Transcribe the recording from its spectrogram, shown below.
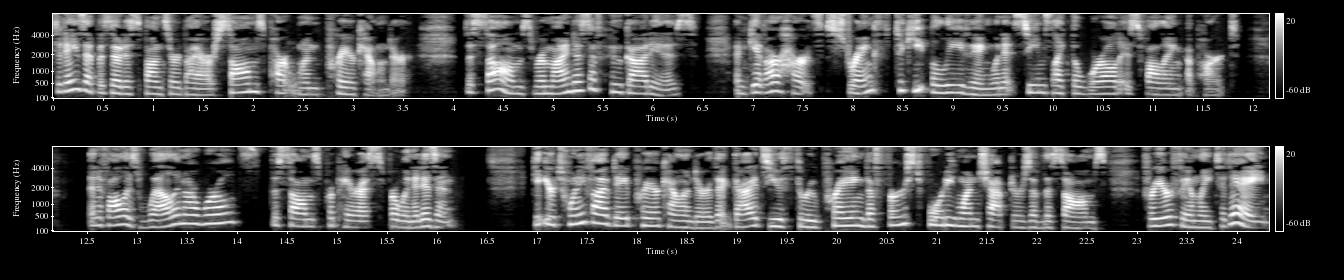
Today's episode is sponsored by our Psalms Part 1 prayer calendar. The Psalms remind us of who God is and give our hearts strength to keep believing when it seems like the world is falling apart. And if all is well in our worlds, the Psalms prepare us for when it isn't. Get your 25 day prayer calendar that guides you through praying the first 41 chapters of the Psalms for your family today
